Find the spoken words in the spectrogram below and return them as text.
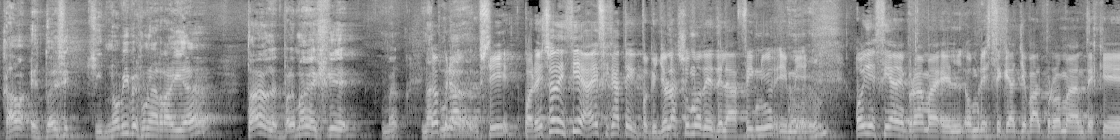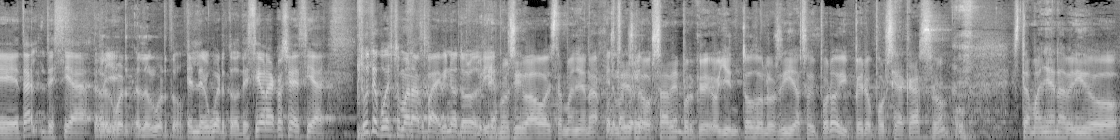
Claro, entonces, si no vives una realidad, tal, el problema es que No, pero sí, por eso decía, ¿eh? fíjate, porque yo lo asumo desde la fake news y me- hoy decía en el programa, el hombre este que ha llevado el programa antes que tal, decía... El del oye, huer- el del huerto. El del huerto. Decía una cosa, decía, tú te puedes tomar una copa de vino todos los días. Hemos llevado esta mañana, no ustedes acuerdo. lo saben porque oyen todos los días hoy por hoy, pero por si acaso, esta mañana ha venido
